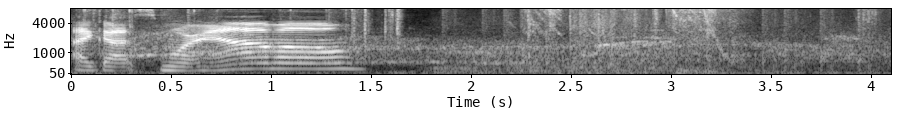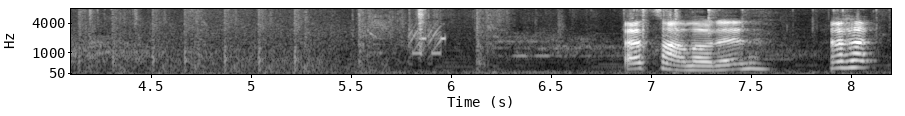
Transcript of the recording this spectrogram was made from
I got some more ammo. That's not loaded.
